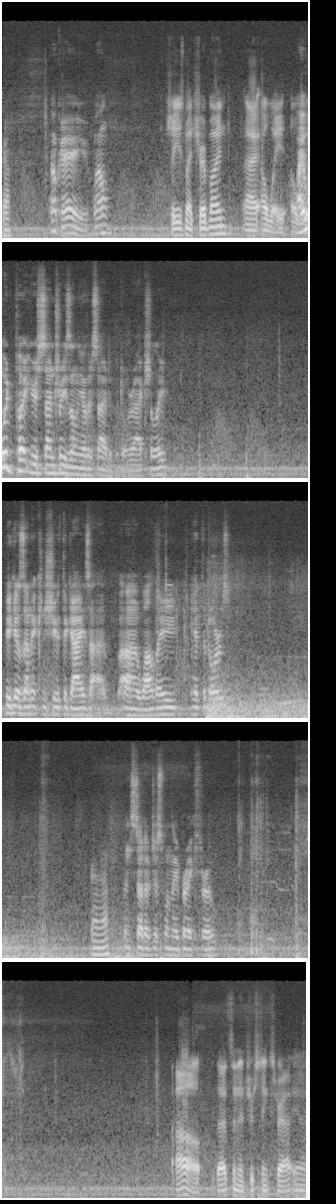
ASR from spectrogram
Okay. Okay. Well, should I use my trip mine? I, I'll wait. I'll I wait. would put your sentries on the other side of the door, actually. Because then it can shoot the guys uh, uh, while they hit the doors, Fair enough. instead of just when they break through. Oh, that's an interesting strat, yeah.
